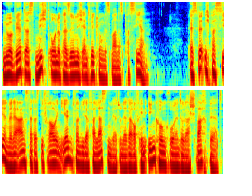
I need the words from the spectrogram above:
Nur wird das nicht ohne persönliche Entwicklung des Mannes passieren. Es wird nicht passieren, wenn er Angst hat, dass die Frau ihn irgendwann wieder verlassen wird und er daraufhin inkongruent oder schwach wird.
